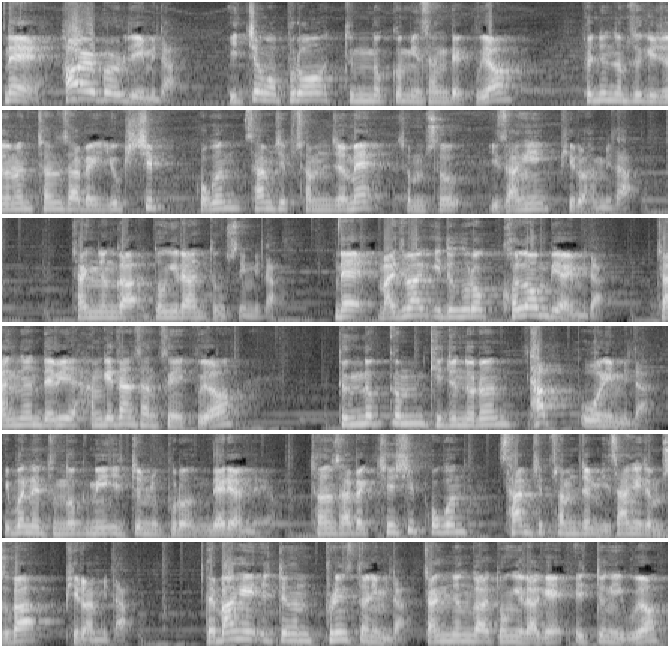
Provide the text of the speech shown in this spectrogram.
네, 하버드입니다. 2.5% 등록금 인상됐고요. 표준 점수 기준은 1460 혹은 33점의 점수 이상이 필요합니다. 작년과 동일한 등수입니다. 네, 마지막 2등으로 콜롬비아입니다. 작년 대비 한 계단 상승했고요. 등록금 기준으로는 탑 5원입니다. 이번엔 등록금이 1.6% 내렸네요. 1470 혹은 33점 이상의 점수가 필요합니다. 대방의 1등은 프린스턴입니다. 작년과 동일하게 1등이고요.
